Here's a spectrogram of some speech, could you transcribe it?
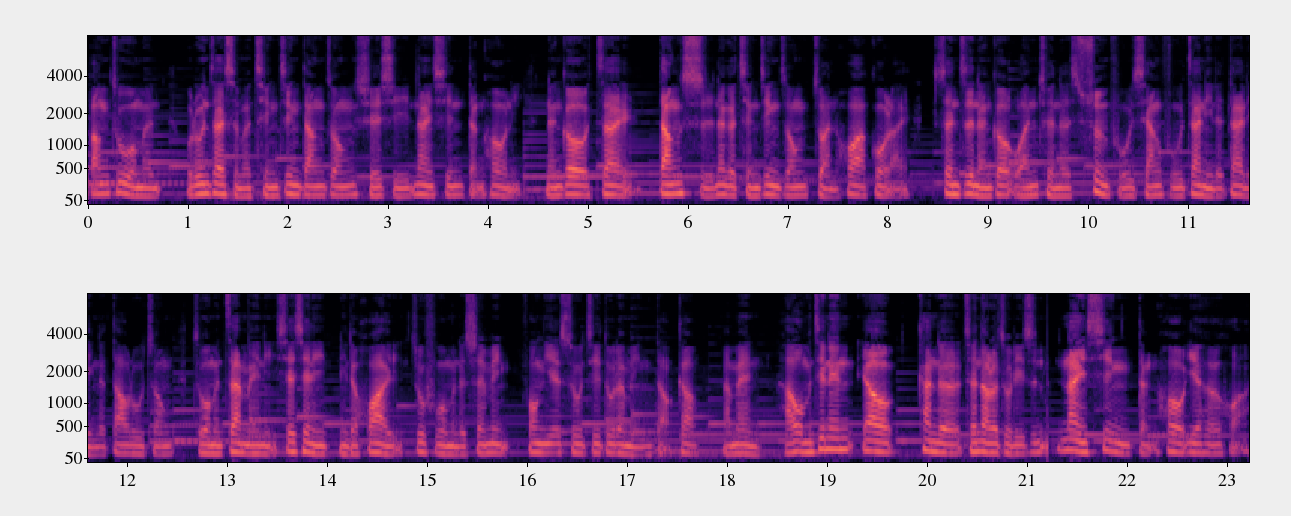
帮助我们无论在什么情境当中学习耐心等候你，能够在当时那个情境中转化过来。甚至能够完全的顺服降服在你的带领的道路中，主，我们赞美你，谢谢你，你的话语祝福我们的生命，奉耶稣基督的名祷告，阿门。好，我们今天要看的晨祷的主题是耐性等候耶和华。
